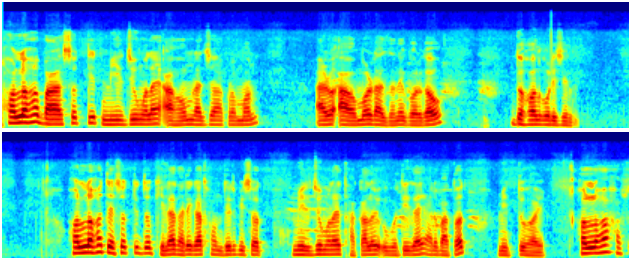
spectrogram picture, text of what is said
ষোল্লশ বাষষ্ঠিত মীৰ জুমলাই আহোম ৰাজ্য আক্ৰমণ আৰু আহোমৰ ৰাজধানী গড়গাঁও দখল কৰিছিল। ষোল্লশ তেষষ্ঠিত য'ত ঘিলাধাৰী ঘাট সন্ধিৰ পিছত মীৰ জুমলাই ঢাকালৈ উভতি যায় আৰু বাটত মৃত্যু হয়। ষোল্লশ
